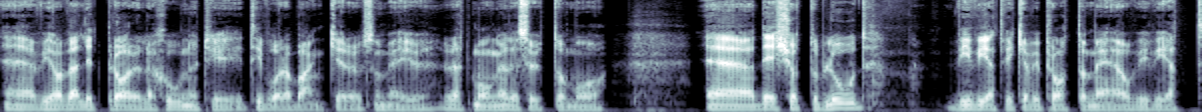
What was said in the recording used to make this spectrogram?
Eh, vi har väldigt bra relationer till, till våra banker som är ju rätt många dessutom. Och, det är kött och blod. Vi vet vilka vi pratar med och vi vet,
